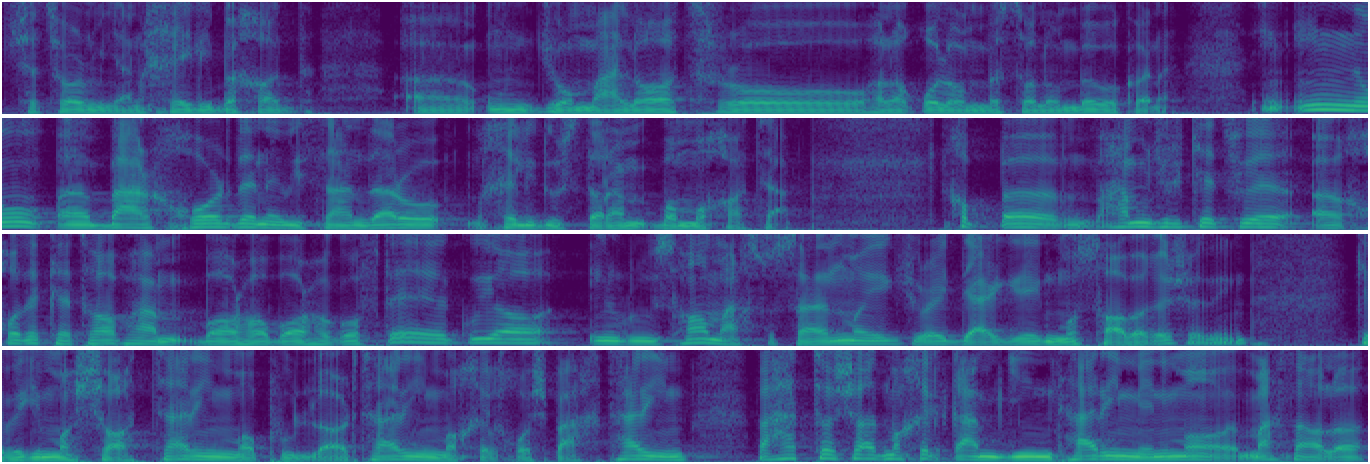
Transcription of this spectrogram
چطور میگن خیلی بخواد اون جملات رو حالا قلمبه سلمبه بکنه. این این نوع برخورد نویسنده رو خیلی دوست دارم با مخاطب. خب همونجوری که توی خود کتاب هم بارها بارها گفته گویا این روزها مخصوصا ما یک جورایی درگیر یک مسابقه شدیم که بگیم ما شادتریم ما پولدارتریم ما خیلی خوشبختتریم و حتی شاید ما خیلی غمگینتریم. یعنی ما مثلا حالا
